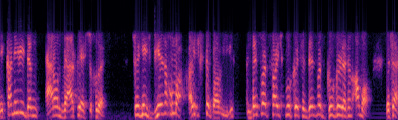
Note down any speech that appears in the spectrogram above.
Jy kan nie die ding herontwerp jy is so groot. So jy's besig om 'n huis te bou hier. En dis wat Facebook is en dis wat Google is en almal. Dis 'n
